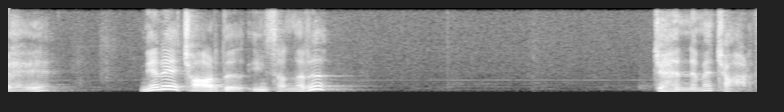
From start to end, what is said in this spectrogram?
E nereye çağırdı insanları? Cehenneme çağırdı.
